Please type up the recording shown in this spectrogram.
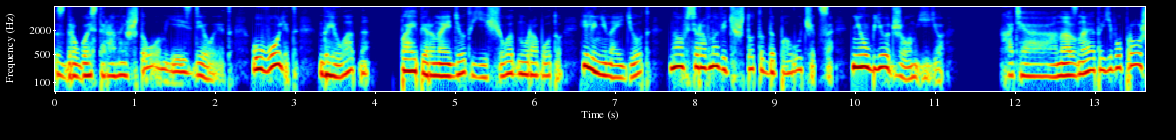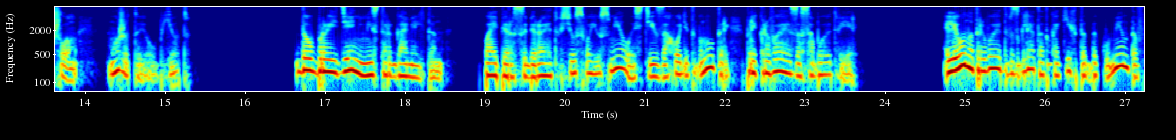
с другой стороны, что он ей сделает? Уволит? Да и ладно. Пайпер найдет еще одну работу или не найдет, но все равно ведь что-то да получится. Не убьет же он ее. Хотя она знает о его прошлом, может, и убьет. «Добрый день, мистер Гамильтон». Пайпер собирает всю свою смелость и заходит внутрь, прикрывая за собой дверь. Леон отрывает взгляд от каких-то документов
